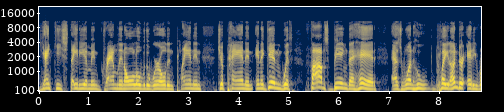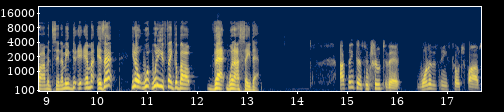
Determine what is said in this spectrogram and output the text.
Yankee Stadium and Grambling all over the world and playing in Japan, and and again with Fobbs being the head as one who played under Eddie Robinson. I mean, am I, is that you know what, what do you think about that when I say that? I think there's some truth to that one of the things Coach Fobbs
